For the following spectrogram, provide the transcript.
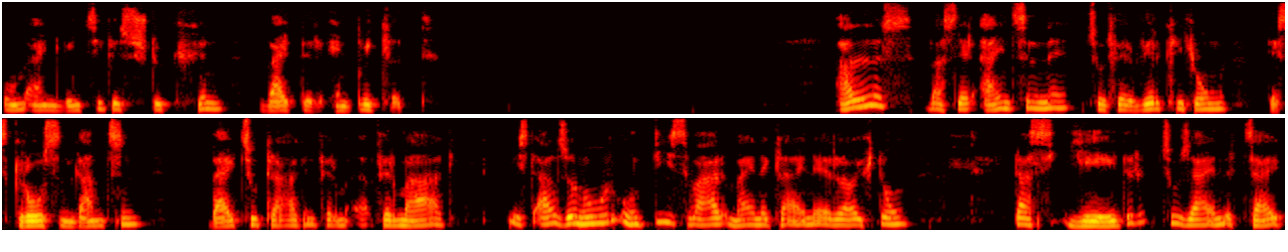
um ein winziges Stückchen weiterentwickelt. Alles, was der Einzelne zur Verwirklichung des großen Ganzen beizutragen vermag, ist also nur, und dies war meine kleine Erleuchtung, dass jeder zu seiner Zeit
